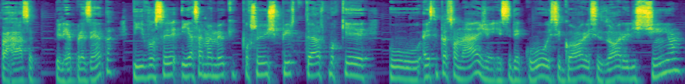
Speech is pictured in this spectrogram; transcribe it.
para a raça que ele representa, e você e essa arma meio que possui o espírito delas, porque o, esse personagem, esse Deku, esse Gore, esse Zoro, eles tinham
